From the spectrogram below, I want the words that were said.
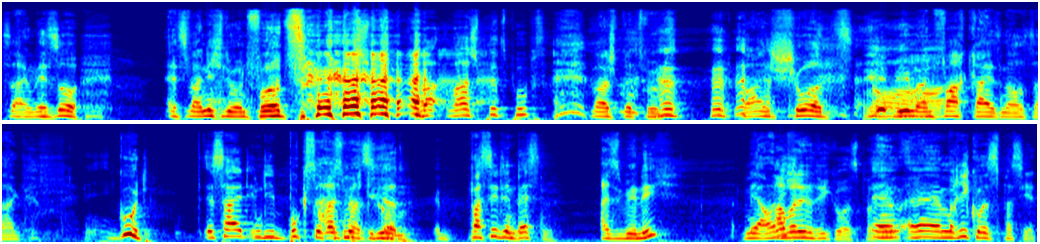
Sagen wir so, es war nicht nur ein Furz, War, war es Spritzpups? war Spritzfuchs, war ein Schurz, Oh. wie man in Fachkreisen auch sagt. Gut, ist halt in die Buchse was mitgekommen. Passiert dem Besten. Also mir nicht, Mir auch nicht. aber den Rico ist Ähm, passiert. ähm, Rico ist passiert.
